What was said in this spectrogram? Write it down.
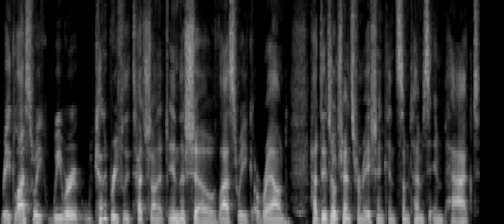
Reed, last week we were we kind of briefly touched on it in the show last week around how digital transformation can sometimes impact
